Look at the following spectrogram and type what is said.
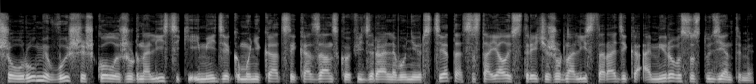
В шоуруме Высшей школы журналистики и медиакоммуникации Казанского федерального университета состоялась встреча журналиста Радика Амирова со студентами.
